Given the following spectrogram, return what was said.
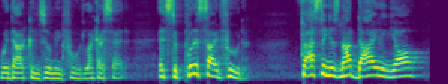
without consuming food, like I said. It's to put aside food. Fasting is not dieting, y'all.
